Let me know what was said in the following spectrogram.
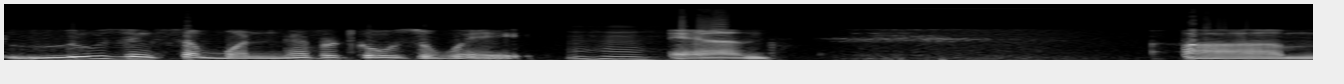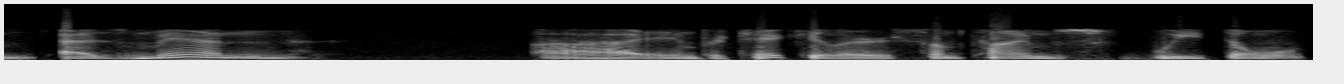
losing someone never goes away, and um, as men, uh, in particular, sometimes we don't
